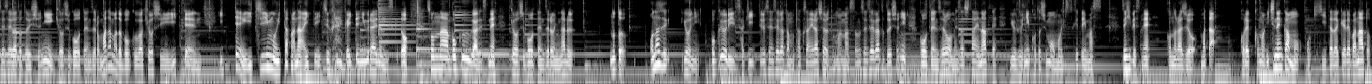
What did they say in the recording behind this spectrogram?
先生方と一緒に教師5.0まだまだ僕は教師1.1もいたかな1.1ぐらいか1.2ぐらいなんですけどそんな僕がですね教師5.0になるのと同じように僕より先行ってる先生方もたくさんいらっしゃると思います。その先生方と一緒に5.0を目指したいなっていうふうに今年も思い続けています。ぜひですね、このラジオ、またこれ、この1年間もお聴きいただければなと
